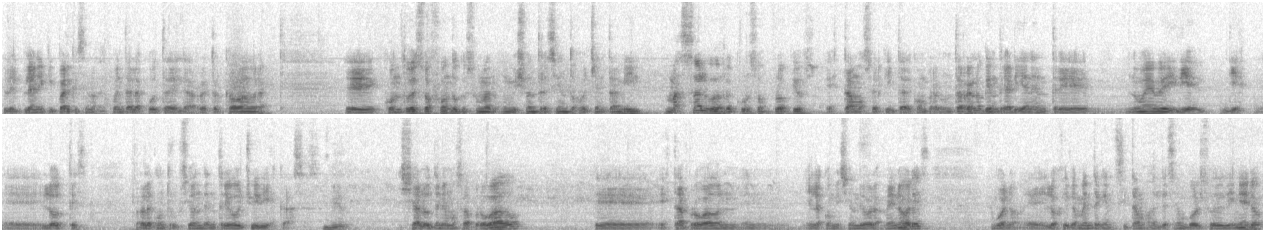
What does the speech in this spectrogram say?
del plan equipar que se nos descuenta la cuota de la retroexcavadora. Eh, con todos esos fondos que suman 1.380.000 más algo de recursos propios, estamos cerquita de comprar un terreno que entrarían entre 9 y 10, 10 eh, lotes para la construcción de entre 8 y 10 casas. Ya lo tenemos aprobado, eh, está aprobado en, la Comisión de Obras Menores. Bueno, eh, lógicamente que necesitamos el desembolso de dinero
